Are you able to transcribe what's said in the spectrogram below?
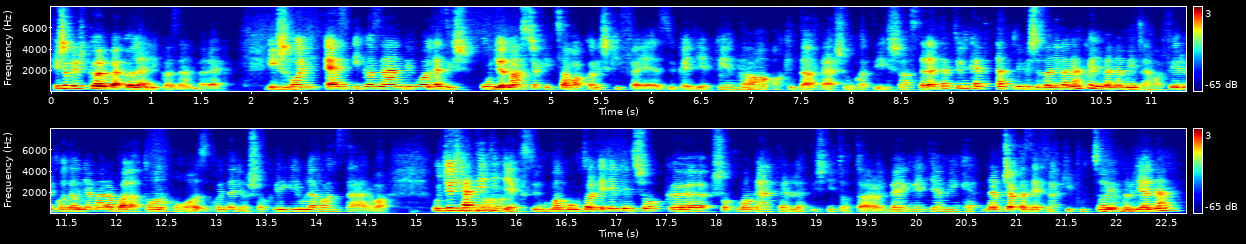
és akkor is körbe ölelik az emberek. Mm-hmm. És hogy ez igazándiból, ez is ugyanaz, csak itt szavakkal is kifejezzük egyébként mm-hmm. a, a kitartásunkat és a szeretetünket. Hát mégis ez annyira nem könnyű, mert nem mindenhol férünk oda, ugye már a Balatonhoz, hogy nagyon sok régió le van zárva. Úgyhogy hát így igyekszünk magunktól. Egyébként sok, sok magánterület is nyitott arra, hogy beengedjen minket. Nem csak azért, mert kipucoljuk, mert ugye nem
